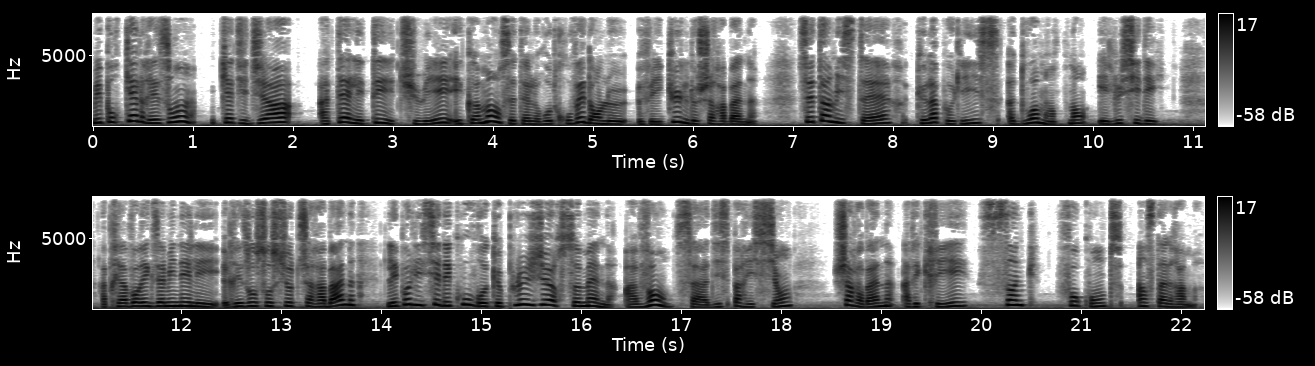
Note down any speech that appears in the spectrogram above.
Mais pour quelle raison Khadija a-t-elle été tuée et comment s'est-elle retrouvée dans le véhicule de Sharaban? C'est un mystère que la police doit maintenant élucider. Après avoir examiné les réseaux sociaux de Sharaban, les policiers découvrent que plusieurs semaines avant sa disparition, Sharaban avait créé cinq faux comptes Instagram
